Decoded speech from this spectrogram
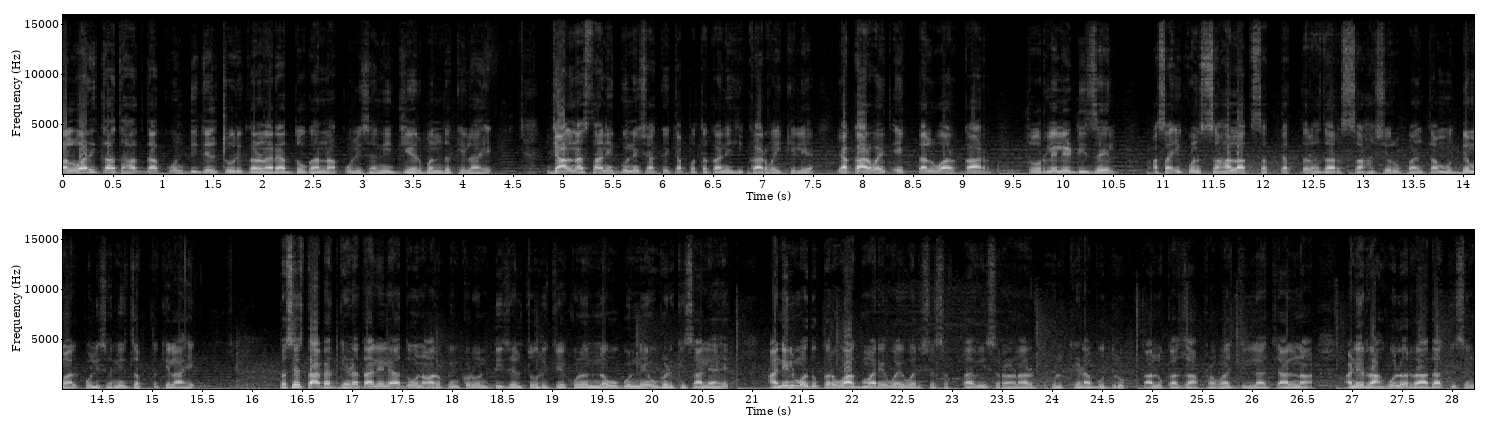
तलवारीचा धाक दाखवून डिझेल चोरी करणाऱ्या दोघांना पोलिसांनी जेरबंद केला आहे. जालना स्थानिक गुन्हे शाखेच्या पथकाने ही कारवाई केली आहे. या कारवाईत एक तलवार कार चोरलेले डिझेल असा एकूण सहा लाख सत्याहत्तर हजार सहाशे रुपयांचा मुद्देमाल पोलिसांनी जप्त केला आहे. तसेच ताब्यात घेण्यात आलेल्या दोन आरोपींकडून डिझेल चोरीचे एकूण नऊ गुन्हे उघडकीस आले आहेत. अनिल मधुकर वाघमारे वयवर्ष सत्तावीस राहणार ढोलखेडा बुद्रुक तालुका जाफराबाद जिल्हा जालना आणि राहुल राधाकिसन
